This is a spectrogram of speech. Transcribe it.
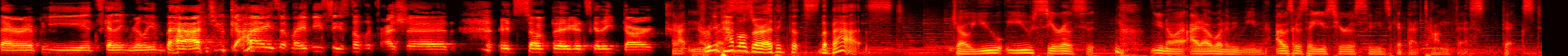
therapy. It's getting really bad, you guys. It might be seasonal depression. It's something. It's getting dark. I got nervous. Fruity Pebbles are, I think, that's the best. Joe, you you seriously, you know, I, I don't want to be mean. I was gonna say you seriously need to get that tongue fist fixed.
